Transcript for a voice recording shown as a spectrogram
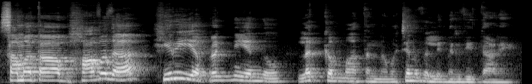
ಸಮತಾ ಭಾವದ ಹಿರಿಯ ಪ್ರಜ್ಞೆಯನ್ನು ಲಕ್ಕಮ್ಮ ತನ್ನ ವಚನದಲ್ಲಿ ಮೆರೆದಿದ್ದಾಳೆ.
